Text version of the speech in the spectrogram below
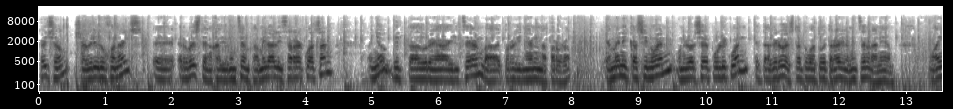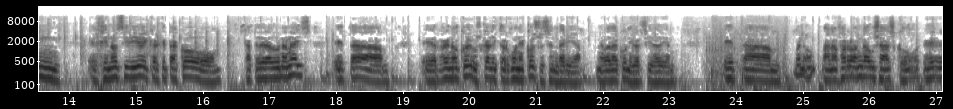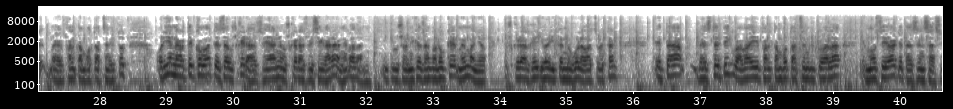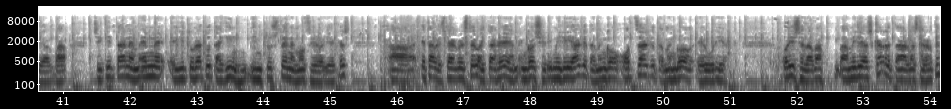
Kaixo, Xabiri dujo naiz, e, erbestean jaio gintzen familia lizarrakoa zen, baina diktadurea hiltzean, ba, etorri ginen Nafarrora. Hemen ikasi nuen, Unibertsitate Publikoan, eta gero estatu batuetara joan nintzen lanean. Oain, e, genozidio ikerketako katedra duna naiz, eta e, Renoko Euskal Ikerguneko zuzendaria, Nevadako Unibertsitatean. Eta, bueno, ba, Nafarroan gauza asko, eh, eh, faltan botatzen ditut. Horien arteko bat ez da euskera, zean euskaraz bizi gara, ne badan. Inkluso nik esango nuke, men baino, euskaraz gehiago egiten dugula batzuetan. Eta bestetik, ba, bai faltan botatzen dituela emozioak eta sensazioak. Ba, txikitan hemen egituratu eta egin gintuzten emozio horiek, ez? Ba, eta besteak beste baita ere, hemengo xirimiriak eta hemengo hotzak eta hemengo euriak. Hori zela, ba, ba mila esker eta laster arte.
